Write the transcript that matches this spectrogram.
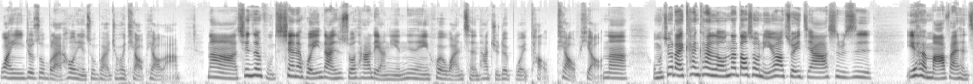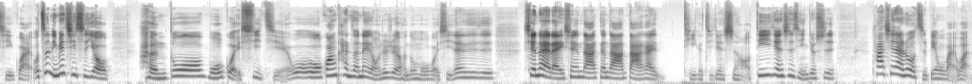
万一就做不来，后年做不来就会跳票啦。那县政府现在回应当然是说，他两年内会完成，他绝对不会跳跳票。那我们就来看看喽。那到时候你又要追加，是不是也很麻烦、很奇怪？我这里面其实有很多魔鬼细节，我我光看这内容就觉得很多魔鬼细。但是现在来先大家跟大家大概。提个几件事哈，第一件事情就是，他现在如果只编五百万，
